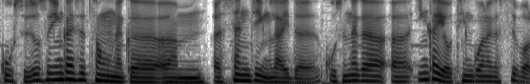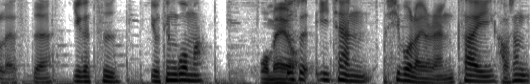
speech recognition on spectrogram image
故事，就是应该是从那个嗯呃圣经来的故事，那个呃应该有听过那个 e t h 的一个字，有听过吗？我没有，就是以前希伯来人在好像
